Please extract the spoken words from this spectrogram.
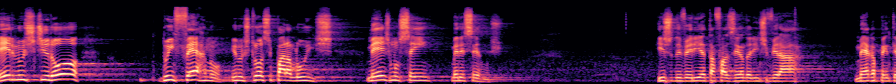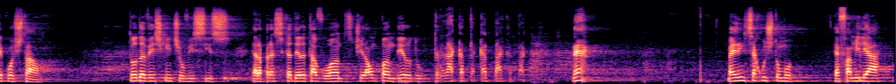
Ele nos tirou do inferno e nos trouxe para a luz, mesmo sem merecermos. Isso deveria estar fazendo a gente virar mega pentecostal. Toda vez que a gente ouvisse isso, era para essa cadeira estar voando, tirar um pandeiro do traca, taca, taca, taca, né? Mas a gente se acostumou, é familiar.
